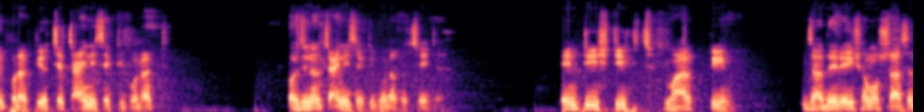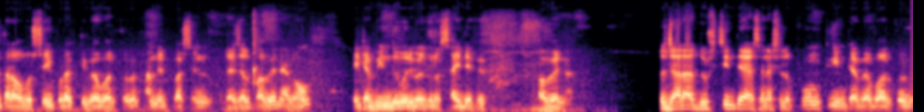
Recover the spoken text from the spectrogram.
এই প্রোডাক্টটি হচ্ছে চাইনিজ একটি প্রোডাক্ট অরিজিনাল চাইনিজ একটি প্রোডাক্ট হচ্ছে এটা। এন্টি স্টিচ মার্ক ক্রিম যাদের এই সমস্যা আছে, তারা অবশ্যই এই প্রোডাক্টটি ব্যবহার করবেন। হান্ড্রেড পার্সেন্ট রেজাল্ট পাবেন এবং এটা বিন্দু পরিমাণ কোনো সাইড এফেক্ট হবে না। তো যারা দুশ্চিন্তায় আছেন, আসলে কোন ক্রিমটা ব্যবহার করব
